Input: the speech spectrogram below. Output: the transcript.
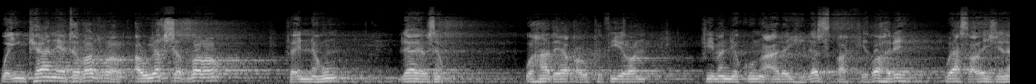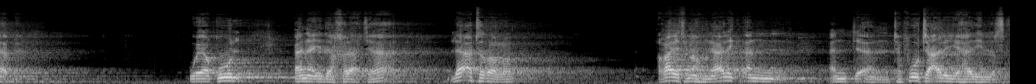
وإن كان يتضرر أو يخشى الضرر فإنه لا يلزمه وهذا يقع كثيرا في من يكون عليه لزقة في ظهره ويحصل عليه جنابة. ويقول أنا إذا خلعتها لا أتضرر غاية ما هنالك أن أن تفوت علي هذه اللصقة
